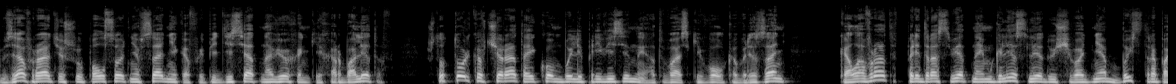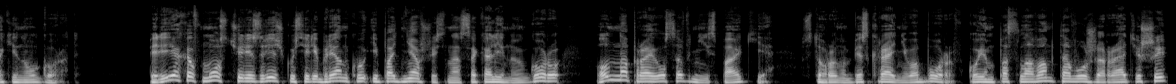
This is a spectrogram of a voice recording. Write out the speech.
Взяв ратишу, полсотни всадников и пятьдесят навехоньких арбалетов, что только вчера тайком были привезены от Васьки Волка в Рязань, Калаврат в предрассветной мгле следующего дня быстро покинул город. Переехав мост через речку Серебрянку и поднявшись на Соколиную гору, он направился вниз по оке, в сторону бескрайнего бора, в коем, по словам того же Ратиши,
